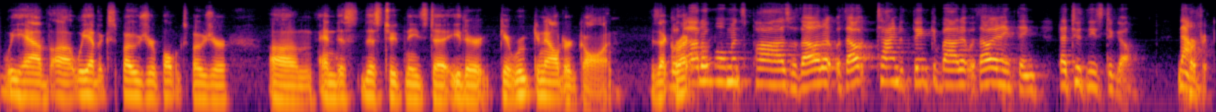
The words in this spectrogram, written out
we have, uh, we have exposure, pulp exposure. Um, and this, this tooth needs to either get root canaled or gone. Is that correct? Without a moment's pause, without it, without time to think about it, without anything, that tooth needs to go. Now, Perfect.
